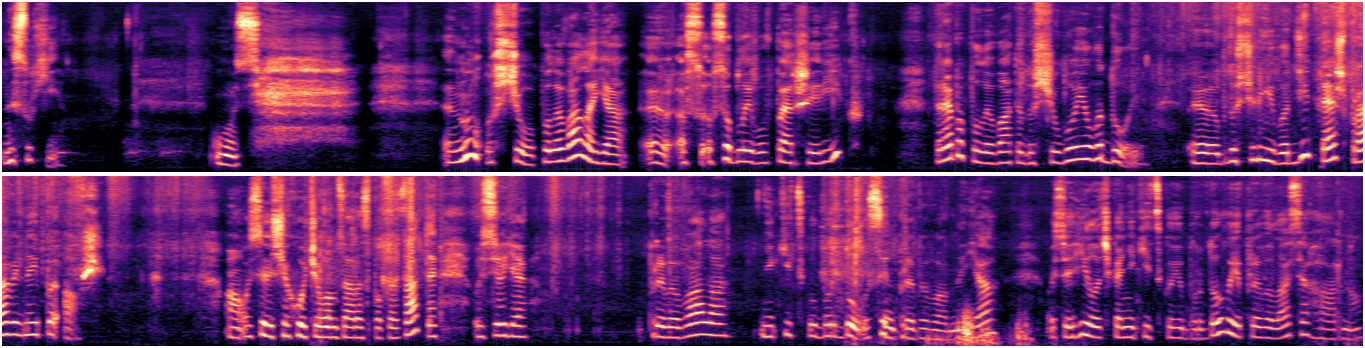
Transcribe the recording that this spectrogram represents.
не сухі. Ось. Ну що, поливала я е, особливо в перший рік треба поливати дощовою водою. Е, В дощовій воді теж правильний pH. А ось я ще хочу вам зараз показати. Ось я прививала Нікітську бордову. Син прививав, не я. Ось гілочка Нікітської бордової привелася гарно.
